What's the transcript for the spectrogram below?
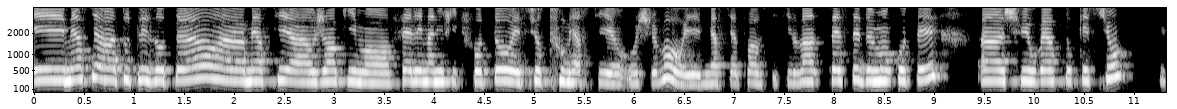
Et merci à toutes les auteurs, euh, merci aux gens qui m'ont fait les magnifiques photos et surtout merci aux chevaux et merci à toi aussi Sylvain. C'est de mon côté, euh, je suis ouverte aux questions. Je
